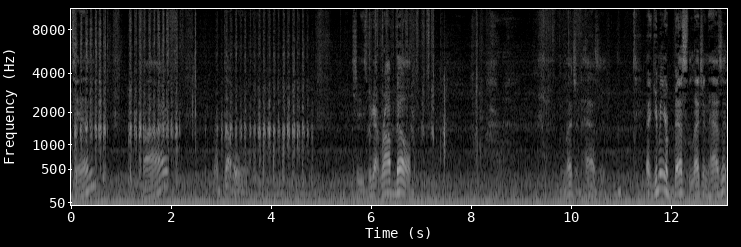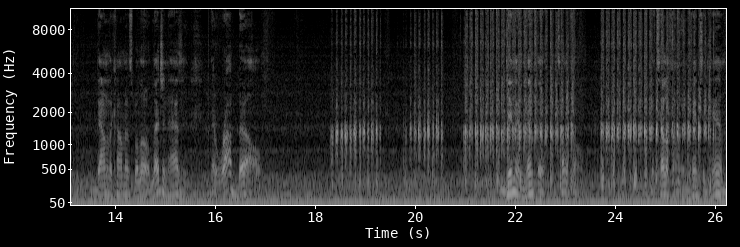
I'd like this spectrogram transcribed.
10, 5, a double. Jeez, we got Rob Bell. Legend has it. Hey, give me your best legend has it down in the comments below. Legend has it that Rob Bell didn't invent the telephone. The telephone invented him.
